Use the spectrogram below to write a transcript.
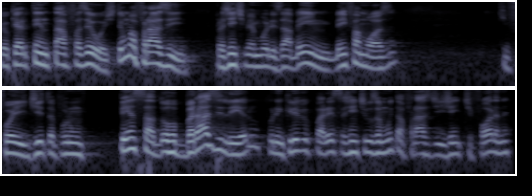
que eu quero tentar fazer hoje. Tem uma frase para a gente memorizar bem, bem famosa, que foi dita por um pensador brasileiro, por incrível que pareça, a gente usa muita frase de gente de fora, né?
